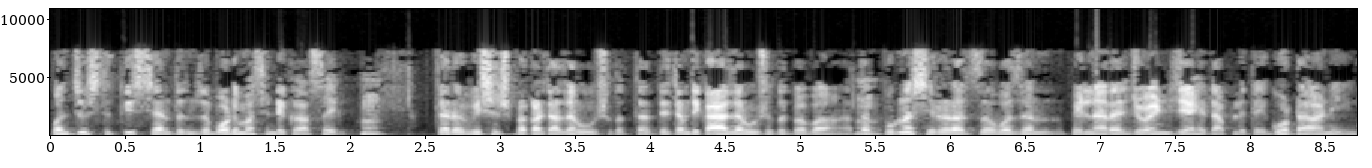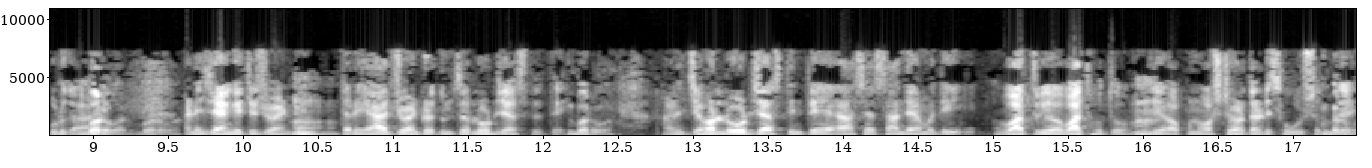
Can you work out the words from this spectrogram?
पंचवीस ते तीसच्या नंतर तुमचं बॉडी मास इंडेक्स असेल. तर विशेष प्रकारचे आजार होऊ शकतात. तर त्याच्यामध्ये काय आजार होऊ शकतात बाबा? आता पूर्ण शरीराचं वजन पेलणारे जॉईंट जे आहेत आपले ते घोटा आणि गुडगा. बरोबर बरोबर. आणि जांघेचे जॉईंट. तर ह्या जॉईंटवर तुमचं लोड जास्त येते. बरोबर. आणि जेव्हा लोड जास्त ते अशा सांध्यामध्ये वात वात होतो. म्हणजे आपण ऑस्टिओआर्थरायटिस होऊ शकते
